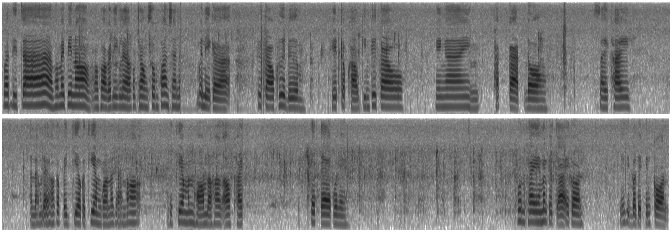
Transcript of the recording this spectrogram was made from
สวัสดีจ้าพ่อแม่พี่น้อง มาพอกันอีกแล้วกับช่องสมพรชาแนลเมื่อนี้ก็คือเก่าคือเดิมเฮ็ดกับข้าวกินคือเก่าง่ายๆผักกาดดอง ใส่ไข่อันดับแรกเขาก็ไปเจียวกระเทียมก่อนนะจ๊ะเนาะกระเทียมมันหอมแล้วเขาเอาไข่แตกๆไว้เลยพ่นไข่ให้มันกระจายก่อนยังสิบ่ได้เป็นก้อน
